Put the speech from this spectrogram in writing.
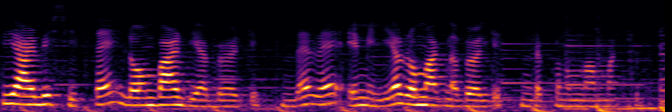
diğer beşi ise Lombardiya bölgesinde ve Emilia Romagna bölgesinde konumlanmaktadır.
